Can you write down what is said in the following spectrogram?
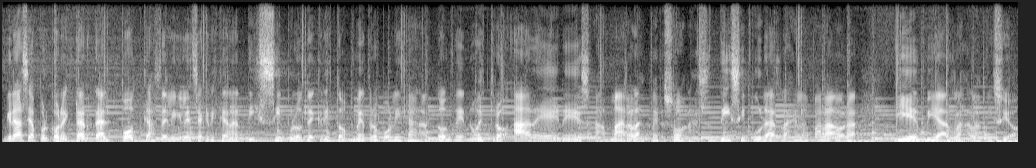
Gracias por conectarte al podcast de la Iglesia Cristiana Discípulos de Cristo Metropolitana, donde nuestro ADN es amar a las personas, disipularlas en la palabra y enviarlas a la misión.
